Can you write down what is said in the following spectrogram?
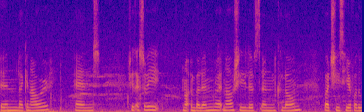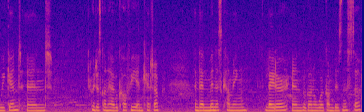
in like an hour and she's actually not in Berlin right now. She lives in Cologne, but she's here for the weekend and we're just gonna have a coffee and catch up. And then Min is coming later and we're gonna work on business stuff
